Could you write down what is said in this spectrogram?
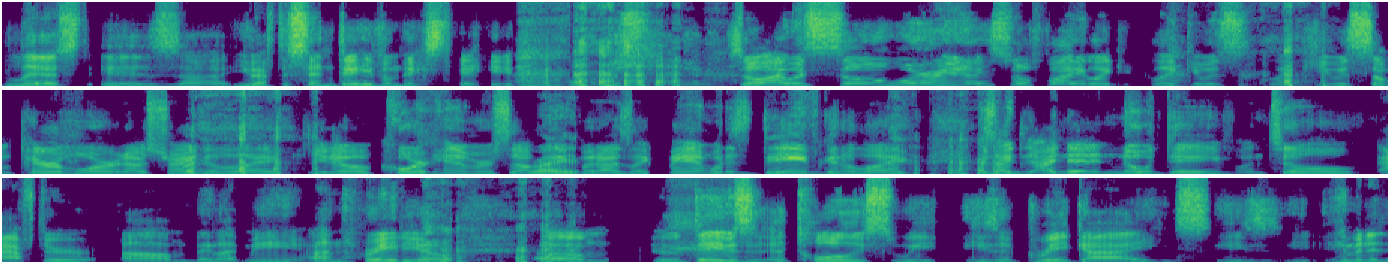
list is uh, you have to send Dave a mixtape. so I was so worried. I was so funny. Like like it was like he was some paramour, and I was trying to like you know court him or something. Right. But I was like, man, what is Dave gonna like? Because I I didn't know Dave until after um they let me on the radio. Um, Dave is a totally sweet. He's a great guy. He's he's he, him and his,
